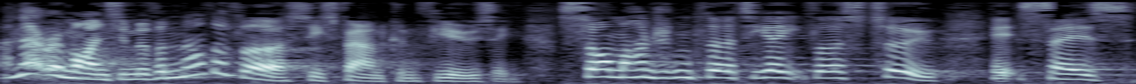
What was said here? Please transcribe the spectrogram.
And that reminds him of another verse he's found confusing. Psalm 138 verse 2. It says,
